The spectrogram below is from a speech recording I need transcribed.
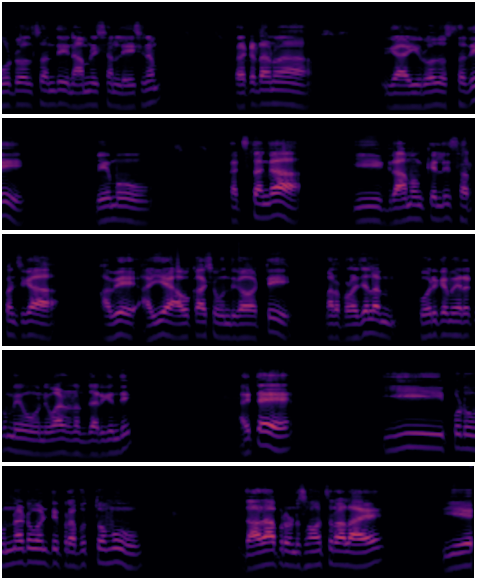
మూడు రోజుల సంది నామినేషన్లు వేసినాం. ప్రకటన ఇక ఈరోజు వస్తుంది. మేము ఖచ్చితంగా ఈ గ్రామంకి వెళ్ళి సర్పంచ్గా అవే అయ్యే అవకాశం ఉంది కాబట్టి మన ప్రజల కోరిక మేరకు మేము నివాడడం జరిగింది. అయితే ఈ ఇప్పుడు ఉన్నటువంటి ప్రభుత్వము దాదాపు రెండు సంవత్సరాలాయే ఏ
